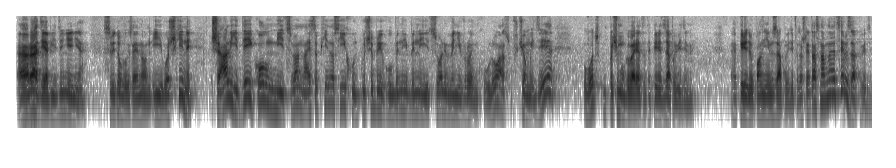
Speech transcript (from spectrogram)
ради объединения Святого Благословенного и его шхины, Шааль едей кол митцва найсапхинас ехуд кушебри губины бены и цолим веневроем хулу. А в чем идея? Вот почему говорят это перед заповедями, перед выполнением заповеди, потому что это основная цель заповеди.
